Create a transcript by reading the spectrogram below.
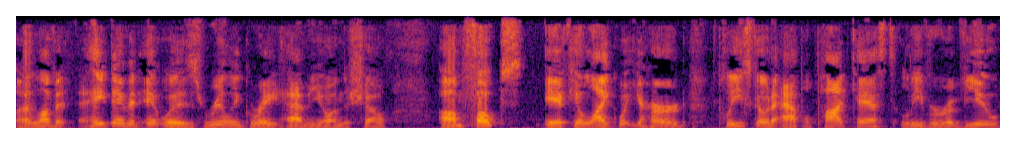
I love it. Hey, David, it was really great having you on the show. Um, folks, if you like what you heard, please go to Apple Podcasts, leave a review.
